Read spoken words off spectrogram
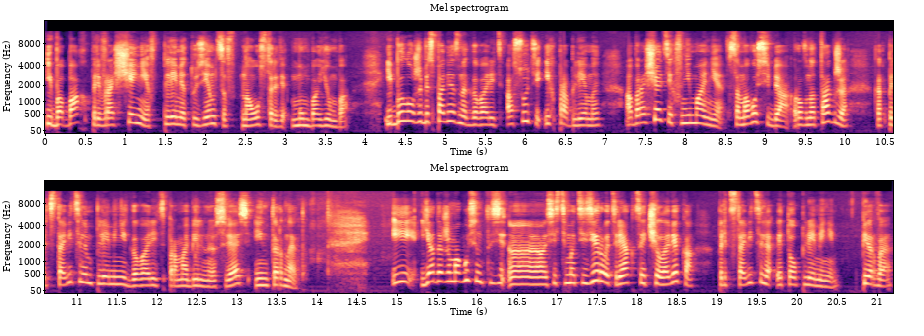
И бабах превращение в племя туземцев на острове Мумба-Юмба. И было уже бесполезно говорить о сути их проблемы, обращать их внимание в самого себя, ровно так же, как представителям племени говорить про мобильную связь и интернет. И я даже могу э, систематизировать реакции человека, представителя этого племени. Первое.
